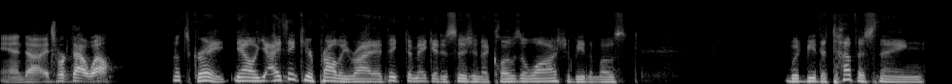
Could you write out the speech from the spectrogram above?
and uh, it's worked out well. That's great. Now, I think you're probably right. I think to make a decision to close a wash would be the most would be the toughest thing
